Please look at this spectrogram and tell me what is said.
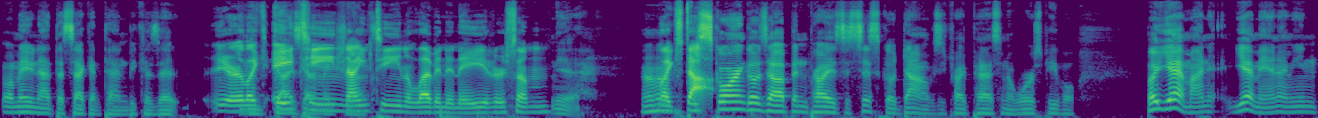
Well, maybe not the second 10 because that, You're like guys 18, 19, 11, and 8 or something. yeah. Uh-huh. Like, stop. His scoring goes up and probably his assists go down because he's probably passing to worse people. But yeah, man. Yeah, man. I mean,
